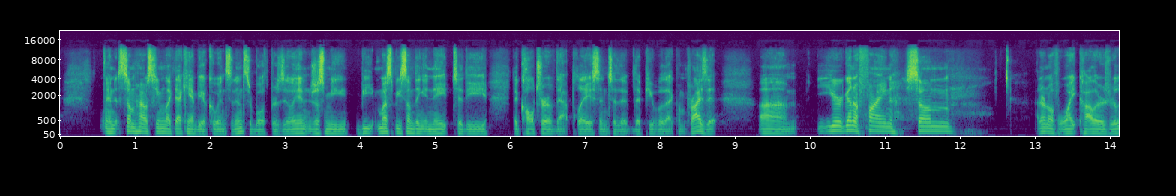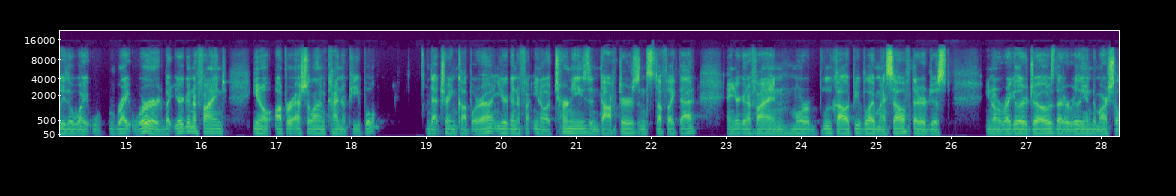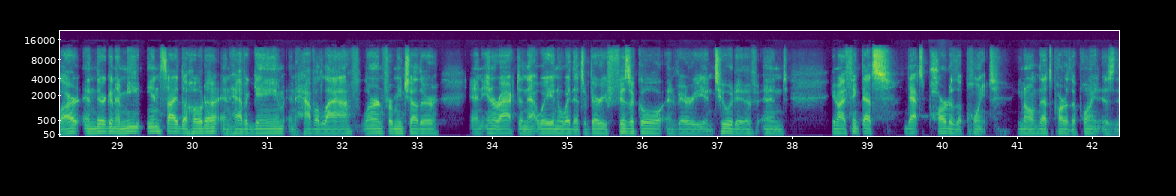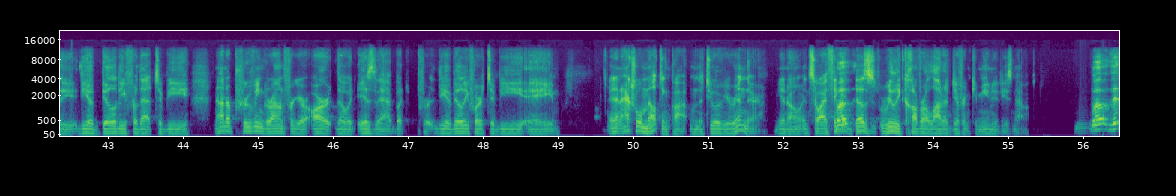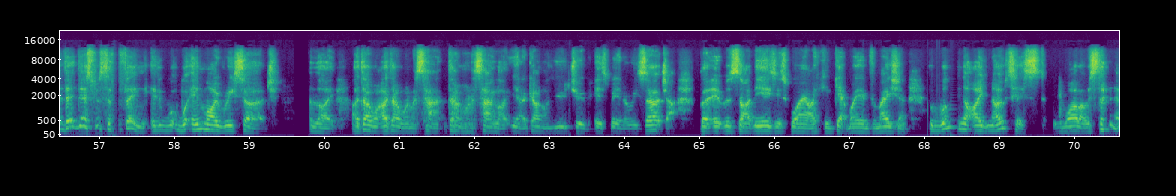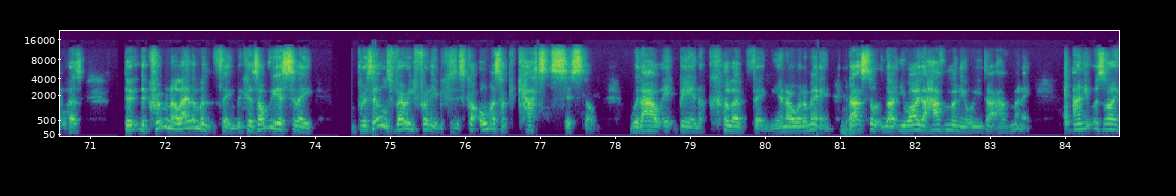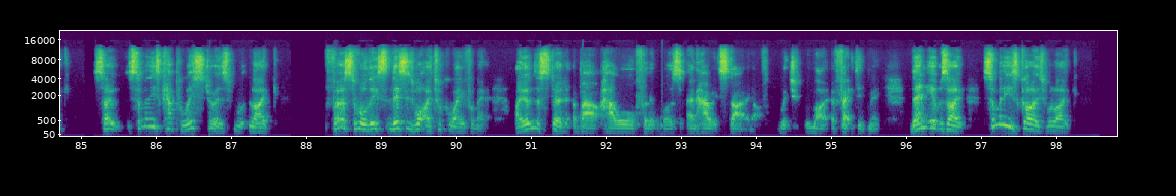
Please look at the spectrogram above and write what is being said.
And it somehow seemed like that can't be a coincidence. They're both brazilian. It just me be must be something innate to the the culture of that place and to the the people that comprise it. Um, you're gonna find some I don't know if white collar is really the white right word, but you're going to find, you know, upper echelon kind of people that train capoeira. You're going to find, you know, attorneys and doctors and stuff like that. And you're going to find more blue collar people like myself that are just, you know, regular Joes that are really into martial art. And they're going to meet inside the Roda and have a game and have a laugh, learn from each other and interact in that way, in a way that's very physical and very intuitive. And, you know, I think that's, that's part of the point you know that's part of the point is the the ability for that to be not a proving ground for your art though it is that but for the ability for it to be a an actual melting pot when the two of you are in there you know? And so i think but, it does really cover a lot of different communities now. Well th- th- this was the thing. In, in my research like I don't want I don't want to sound don't want to sound like you know going on YouTube is being a researcher, but it was like the easiest way I could get my information. The one thing that I noticed while I was doing it was the, the criminal element thing, because obviously Brazil's very funny because it's got almost like a caste system without it being a colored thing. You know what I mean? Right. That's like that you either have money or you don't have money. And it was like so some of these capoeiras like first of all, this this is what I took away from it. I understood about how awful it was and how it started off, which like affected me. Then it was like some of these guys were like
